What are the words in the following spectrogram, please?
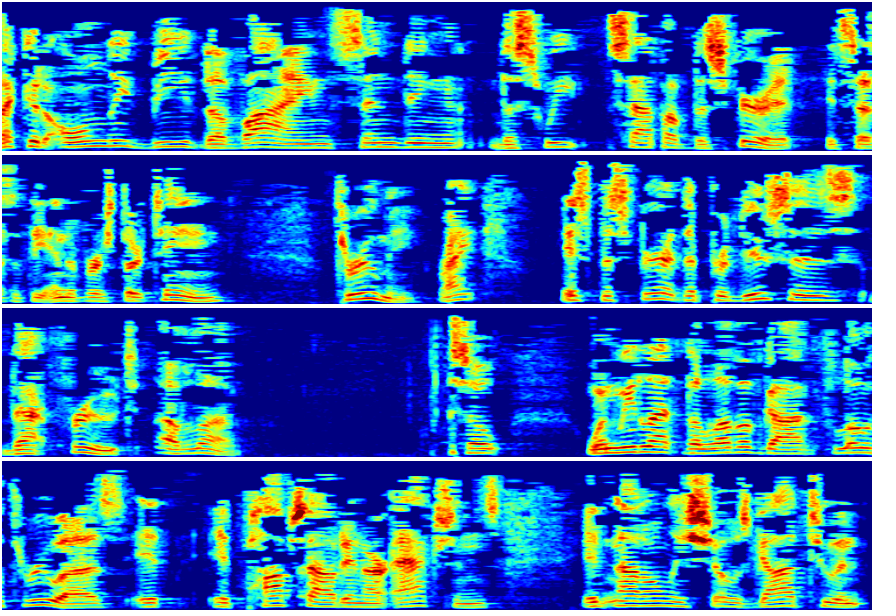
That could only be the vine sending the sweet sap of the Spirit, it says at the end of verse 13, through me, right? It's the Spirit that produces that fruit of love. So when we let the love of God flow through us, it, it pops out in our actions. It not only shows God to an,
